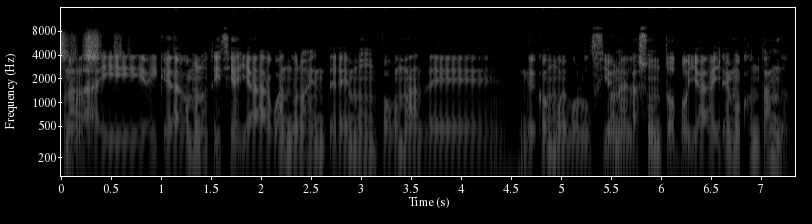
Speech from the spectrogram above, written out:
pues nada, ahí, ahí queda como noticia. Ya cuando nos enteremos un poco más de, cómo evoluciona el asunto, pues ya iremos contando.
